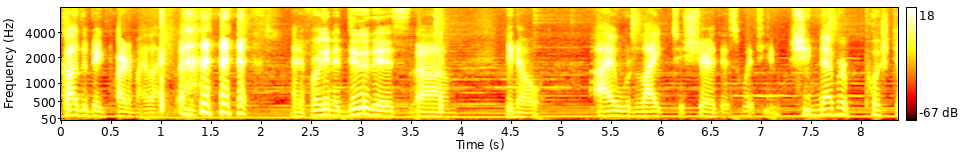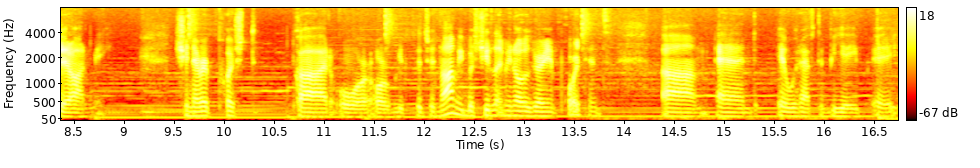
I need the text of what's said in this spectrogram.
God's a big part of my life, and if we're gonna do this, um, you know, I would like to share this with you. She never pushed it on me. She never pushed God or, or religion on me, but she let me know it was very important. Um, and it would have to be a, a,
